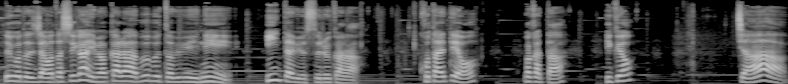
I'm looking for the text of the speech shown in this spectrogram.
う。ということでじゃあ私が今からブブとビビにインタビューするから答えてよ。わかった？いくよ。じゃあ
